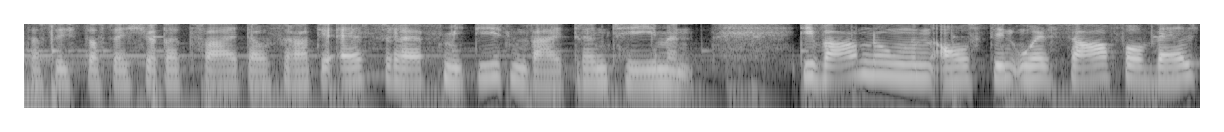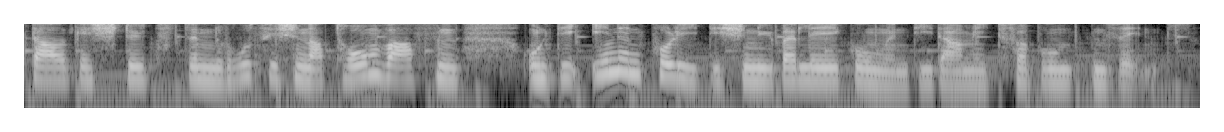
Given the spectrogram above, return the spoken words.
Das ist das Echo der Zeit auf Radio SRF mit diesen weiteren Themen. Die Warnungen aus den USA vor weltallgestützten russischen Atomwaffen und die innenpolitischen Überlegungen, die damit verbunden sind.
